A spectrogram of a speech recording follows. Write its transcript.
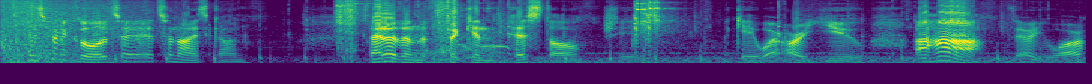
It's pretty cool. It's a it's a nice gun. Better than the freaking pistol. Jeez. Okay, where are you? Aha! There you are.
